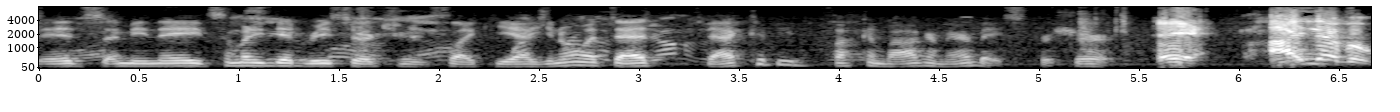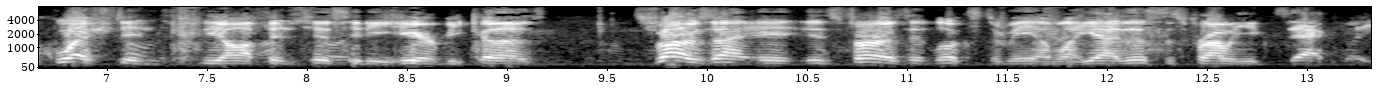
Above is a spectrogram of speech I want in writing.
It's. I mean, they somebody did research and it's like, yeah, you know what? That that could be fucking Bagram Air Base for sure. Hey, I never questioned the authenticity here because, as far as I, as far as it looks to me, I'm like, yeah, this is probably exactly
